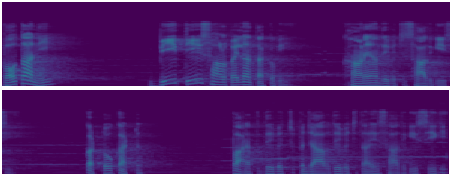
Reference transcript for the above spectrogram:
ਬਹੁਤਾ ਨਹੀਂ 20 30 ਸਾਲ ਪਹਿਲਾਂ ਤੱਕ ਵੀ ਖਾਣਿਆਂ ਦੇ ਵਿੱਚ ਸਾਦਗੀ ਸੀ। ਘੱਟੋ ਘੱਟ ਭਾਰਤ ਦੇ ਵਿੱਚ, ਪੰਜਾਬ ਦੇ ਵਿੱਚ ਤਾਂ ਇਹ ਸਾਦਗੀ ਸੀਗੀ।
